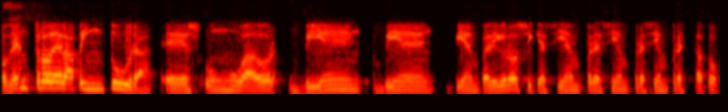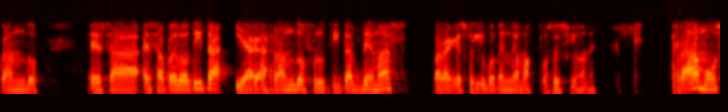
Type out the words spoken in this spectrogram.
dentro de la pintura es un jugador bien, bien, bien peligroso y que siempre, siempre, siempre está tocando esa, esa pelotita y agarrando frutitas de más para que su equipo tenga más posesiones. Ramos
